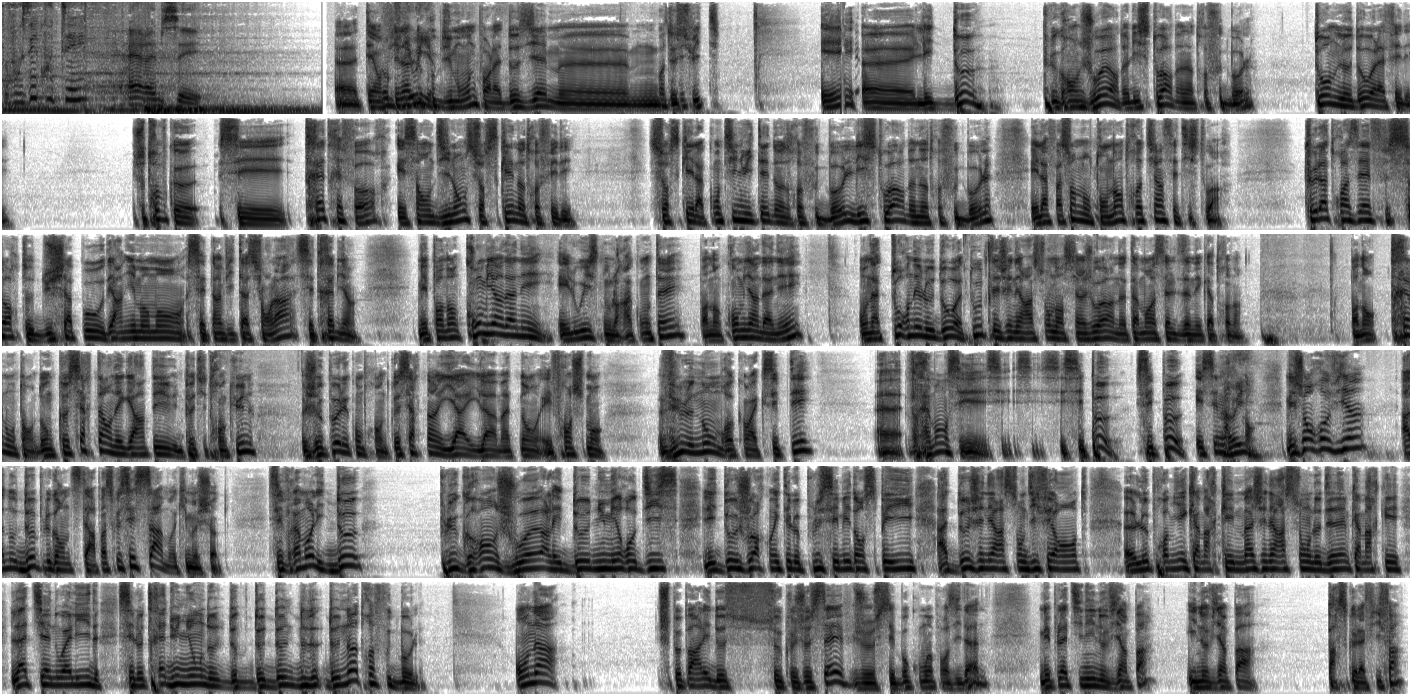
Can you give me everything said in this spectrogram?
Vous écoutez RMC. Euh, T'es en Donc, finale oui. de Coupe du Monde pour la deuxième euh, Oh, de suite. Et euh, les deux plus grands joueurs de l'histoire de notre football tournent le dos à la Fédé. Je trouve que c'est très très fort et ça en dit long sur ce qu'est notre Fédé, sur ce qu'est la continuité de notre football, l'histoire de notre football et la façon dont on entretient cette histoire. Que la 3F sorte du chapeau au dernier moment cette invitation-là, c'est très bien. Mais pendant combien d'années, et Louis nous le racontait, pendant combien d'années, on a tourné le dos à toutes les générations d'anciens joueurs, notamment à celles des années 80 Pendant très longtemps. Donc que certains en aient gardé une petite rancune, je peux les comprendre. Que certains y aillent là maintenant, et franchement, vu le nombre qu'ont accepté, euh, vraiment, c'est c'est- c'est- c'est- c'est peu. C'est peu, et c'est Ah oui. marquant. Mais j'en reviens à nos deux plus grandes stars, parce que c'est ça, moi, qui me choque. C'est vraiment les deux plus grands joueurs, les deux numéros 10, les deux joueurs qui ont été le plus aimés dans ce pays, à deux générations différentes. Euh, le premier qui a marqué ma génération, le deuxième qui a marqué la tienne, Walid. C'est le trait d'union de, de, de, de, notre football. On a, je peux parler de ce que je sais, je sais beaucoup moins pour Zidane, mais Platini ne vient pas. Il ne vient pas parce que la FIFA,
